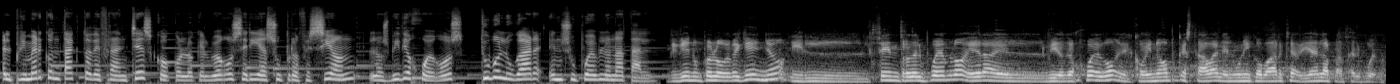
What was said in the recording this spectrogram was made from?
El primer contacto de Francesco con lo que luego sería su profesión, los videojuegos, tuvo lugar en su pueblo natal. Vivía en un pueblo pequeño y el centro del pueblo era el videojuego, el coin-op que estaba en el único bar que había en la plaza del pueblo.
